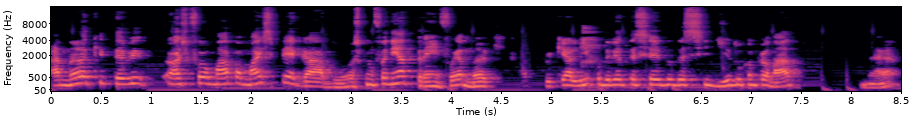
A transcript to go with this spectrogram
A Nuke teve, acho que foi o mapa mais pegado. Acho que não foi nem a Trem, foi a Nuke. Porque ali poderia ter sido decidido o campeonato, né?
